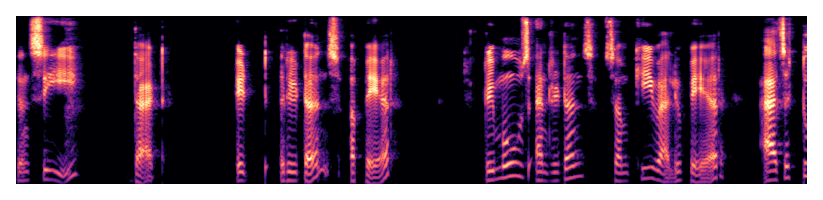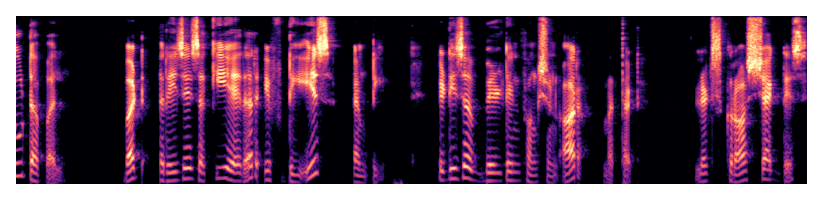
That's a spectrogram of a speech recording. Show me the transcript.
You can see that it returns a pair removes and returns some key value pair as a two tuple but raises a key error if d is empty. It is a built-in function or method. Let's cross check this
